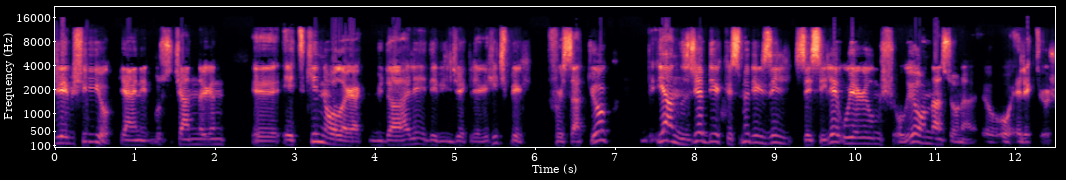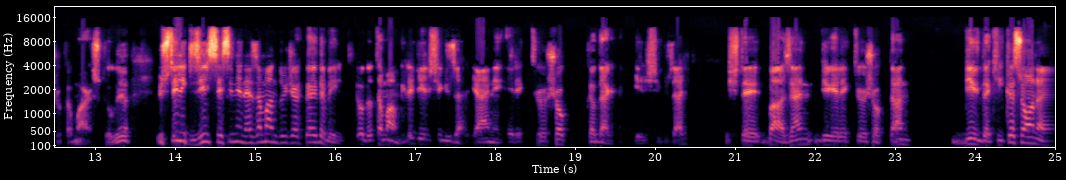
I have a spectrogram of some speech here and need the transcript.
bir şey yok. Yani bu sıçanların e, etkin olarak müdahale edebilecekleri hiçbir fırsat yok yalnızca bir kısmı bir zil sesiyle uyarılmış oluyor. Ondan sonra o elektroşoka maruz kalıyor. Üstelik zil sesini ne zaman duyacakları da belli. O da tamamıyla gelişi güzel. Yani elektroşok kadar gelişi güzel. İşte bazen bir elektroşoktan bir dakika sonra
